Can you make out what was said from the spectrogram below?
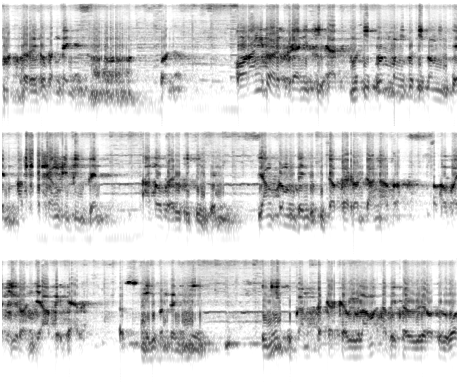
Master itu penting. Orang itu harus berani jihad, meskipun mengikuti pemimpin atau sedang dipimpin atau baru dipimpin. Yang pemimpin itu bisa baron karena apa? Apa jiron, JAPL. Terus ini penting ini. Ini bukan sekedar gawe ulama, tapi gawe Rasulullah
